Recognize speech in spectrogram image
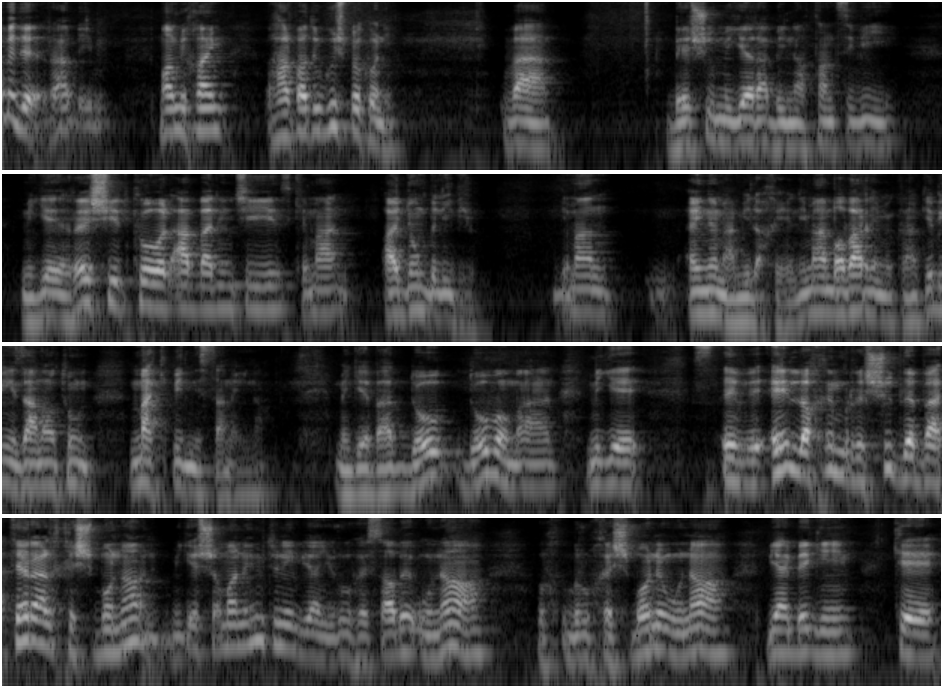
بده. ربی ما می‌خوایم حرفاتو گوش بکنیم. و بهشون میگه ربی ناتان صوی میگه ראשית כל اولین چیز که من I don't believe you. میگه من اینه من یعنی من باور نمی‌کنم که به این زناتون מקפיד نیستن اینا. میگه بعد دو دو من میگه این لاخم رشود لبتر الخشبونان. میگه شما نمی‌تونید بیاین رو حساب اونا رو خشبون اونا بیاین بگین که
